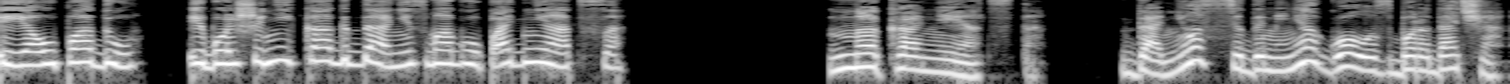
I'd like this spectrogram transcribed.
и я упаду, и больше никогда не смогу подняться. Наконец-то! донесся до меня голос бородача.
